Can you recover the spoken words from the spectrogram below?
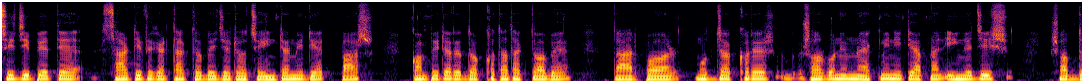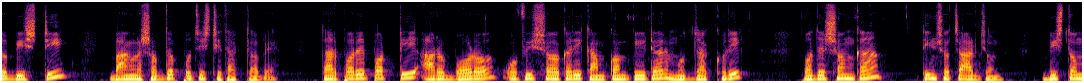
সিজিপিএতে সার্টিফিকেট থাকতে হবে, যেটা হচ্ছে ইন্টারমিডিয়েট পাস কম্পিউটারের দক্ষতা থাকতে হবে। তারপর মুদ্রাক্ষরের সর্বনিম্ন এক মিনিটে আপনার ইংরেজি শব্দ বিশটি, বাংলা শব্দ পঁচিশটি থাকতে হবে। তারপরের পরটি আরও বড়, অফিস সহকারী কাম কম্পিউটার মুদ্রাক্ষরিক পদের সংখ্যা তিনশো চার জন। বিশতম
